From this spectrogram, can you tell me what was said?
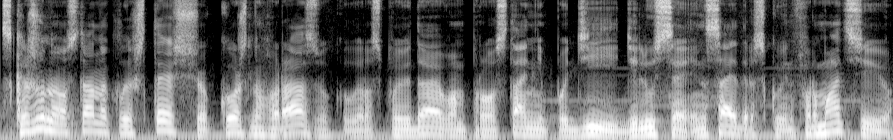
Скажу наостанок лише те, що кожного разу, коли розповідаю вам про останні події, ділюся інсайдерською інформацією,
